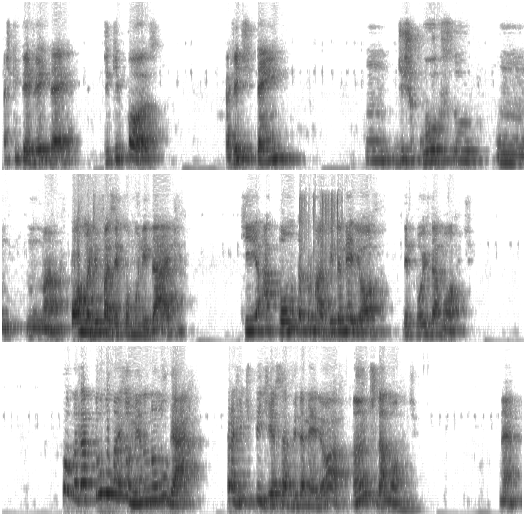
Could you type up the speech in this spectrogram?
mas que teve a ideia de que, pô, a gente tem um discurso, um, uma forma de fazer comunidade que aponta para uma vida melhor depois da morte. Pô, mas dá tudo mais ou menos no lugar para a gente pedir essa vida melhor antes da morte. Né?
